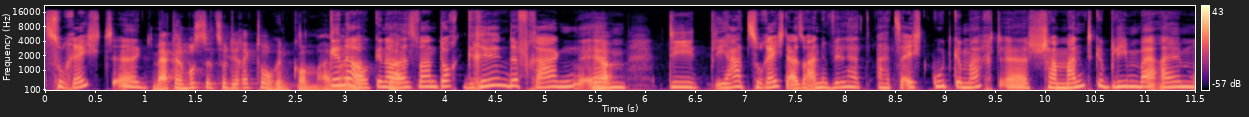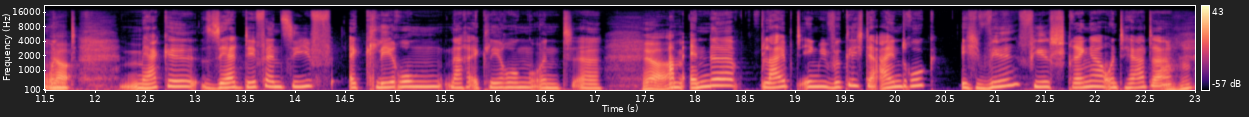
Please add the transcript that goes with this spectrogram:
zu Recht. Äh, Merkel musste zur Direktorin kommen. Einmal, genau, ne? genau. Ja. Es waren doch grillende Fragen. Ähm, ja die, ja, zu Recht, also Anne Will hat es echt gut gemacht, äh, charmant geblieben bei allem und ja. Merkel sehr defensiv, Erklärung nach Erklärung und äh, ja. am Ende bleibt irgendwie wirklich der Eindruck, ich will viel strenger und härter, mhm.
